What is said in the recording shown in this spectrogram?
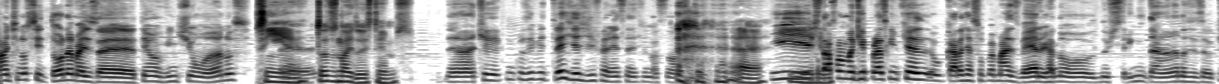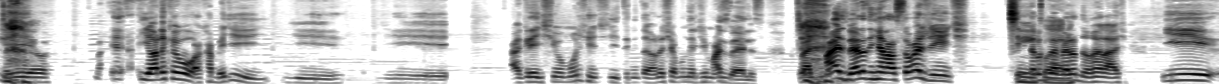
a gente não citou, né? Mas é, tenho 21 anos. Sim, é, todos nós dois temos. né, A gente, inclusive, três dias de diferença entre nós. nós. É. E a gente tá falando aqui, parece que a gente é- o cara já é super mais velho, já no, dos 30 anos, não sei o quê. Eu- e olha que eu acabei de, de, de agredir um monte de gente de 30 anos chamando ele de mais velhos. Mas mais velhos em relação a gente. Sim, 30 anos não é claro. velho não, relaxa. E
